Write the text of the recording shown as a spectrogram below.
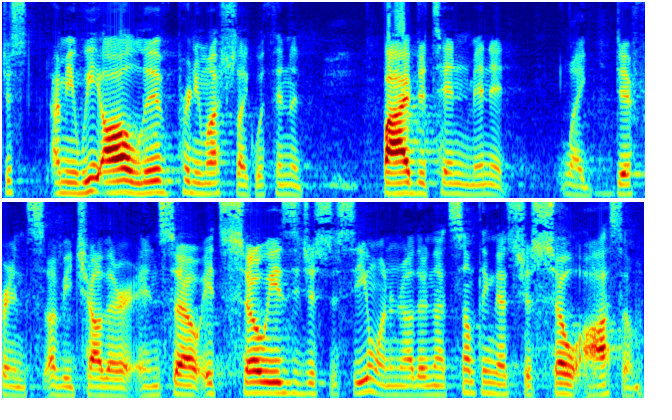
Just, I mean, we all live pretty much like within a five to ten minute like difference of each other. And so it's so easy just to see one another and that's something that's just so awesome.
